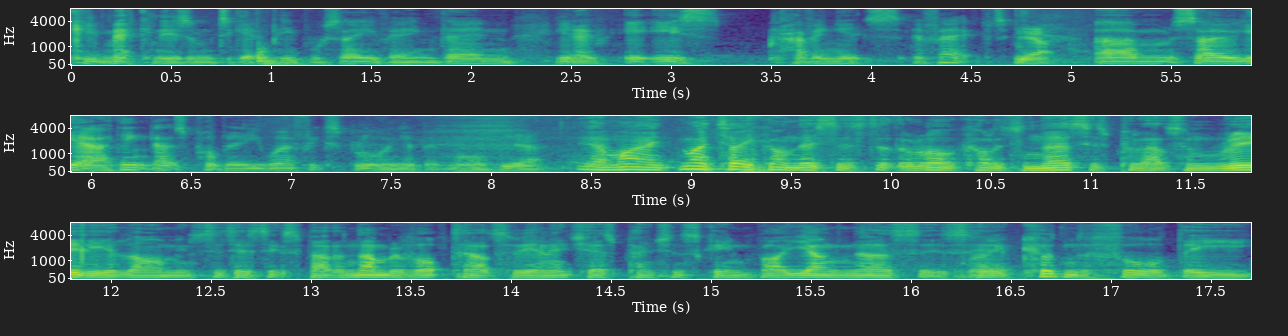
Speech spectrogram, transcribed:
key mechanism to get people saving, then, you know, it is having its effect. Yeah, Um, so, yeah, I think that's probably worth exploring a bit more. yeah, Yeah, my, my take on this is that the Royal College of Nurses put out some really alarming statistics about the number of opt outs of the NHS pension scheme by young nurses who couldn't afford the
